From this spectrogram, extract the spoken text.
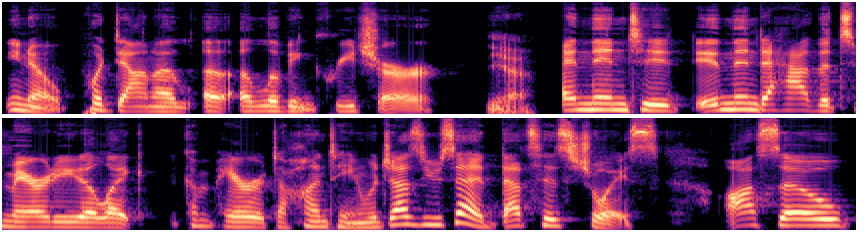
you know, put down a, a, a living creature Yeah. and then to and then to have the temerity to like compare it to hunting which as you said that's his choice also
